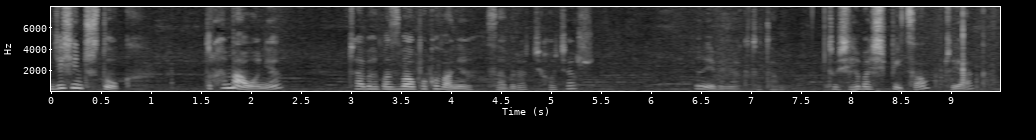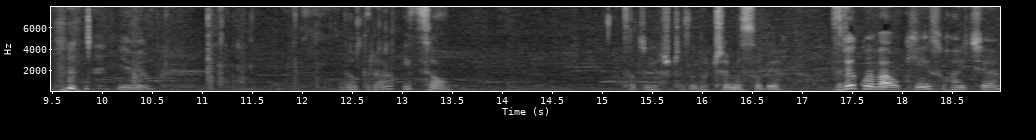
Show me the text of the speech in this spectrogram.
10 sztuk. Trochę mało, nie? Trzeba by chyba z dwa opakowania zabrać, chociaż. No nie wiem jak to tam. Tu się chyba śpi, co? Czy jak? nie wiem. Dobra, i co? Co tu jeszcze? Zobaczymy sobie. Zwykłe wałki, słuchajcie.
